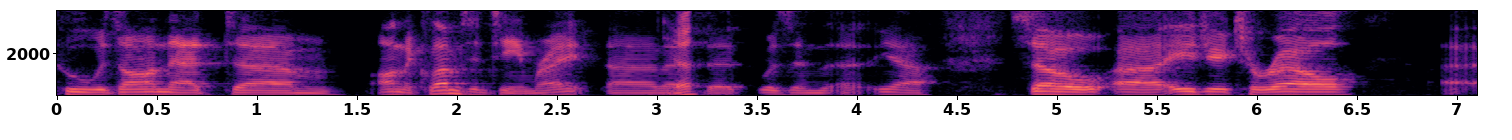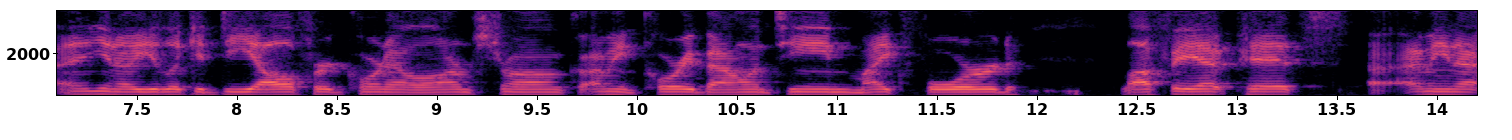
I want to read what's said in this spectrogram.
who was on that um, on the Clemson team, right? Uh, that, yeah. that was in the yeah. So uh, AJ Terrell, uh, you know, you look at Dee Alford, Cornell Armstrong. I mean, Corey Ballentine, Mike Ford, Lafayette Pitts. I mean, I,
